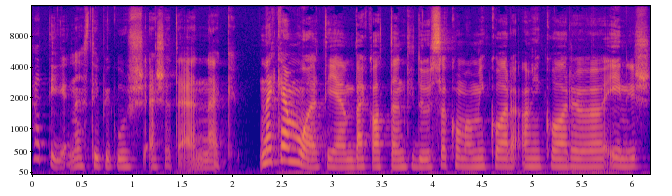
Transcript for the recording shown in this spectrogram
Hát igen, ez tipikus esete ennek. Nekem volt ilyen bekattant időszakom, amikor, amikor én is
